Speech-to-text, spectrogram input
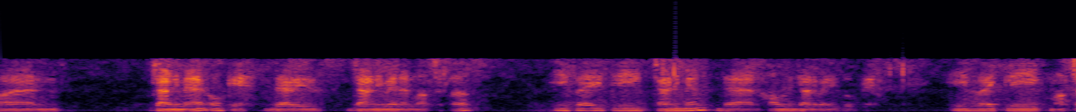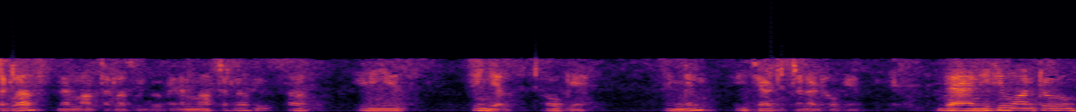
and journeyman okay there is journeyman and master class. If I click journeyman then only journeyman is open? If I click master class then master class will be open. And master class is uh, it is single. Okay single featured standard. Okay. Then if you want to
